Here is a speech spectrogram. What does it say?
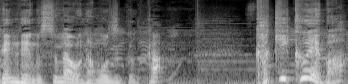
ペンネーム素直なもずくか。柿食えば？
